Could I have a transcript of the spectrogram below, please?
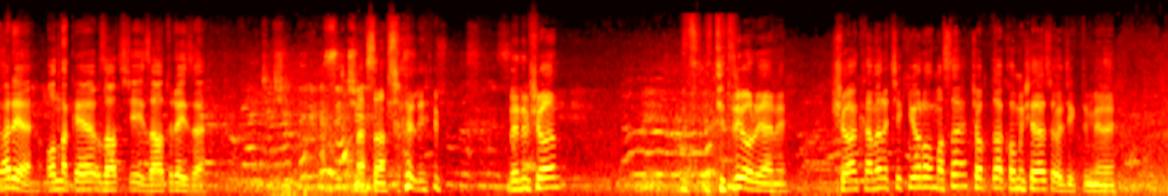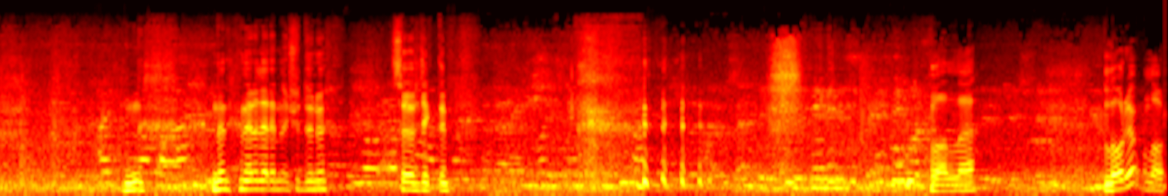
var ya 10 dakikaya zat şey zatüreyiz ha. Ben sana söyleyeyim. Benim şu an titriyor yani. Şu an kamera çekiyor olmasa çok daha komik şeyler söyleyecektim yani. Ne, ne- nerelerimin üşüdüğünü söyleyecektim. Vallahi. Lor yok mu lor?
